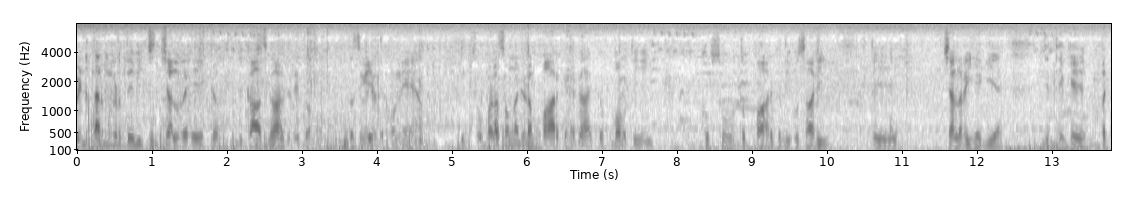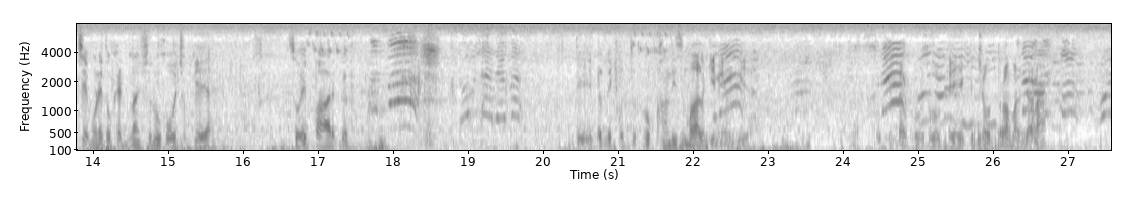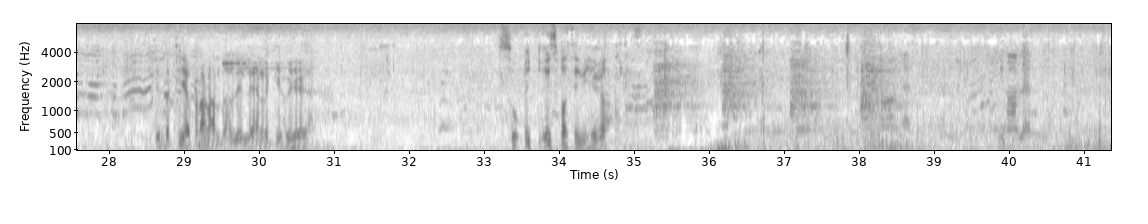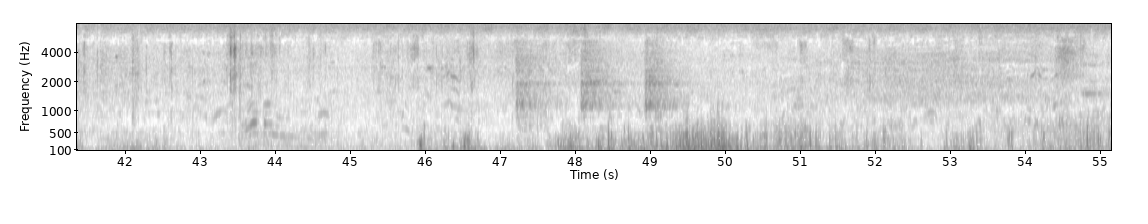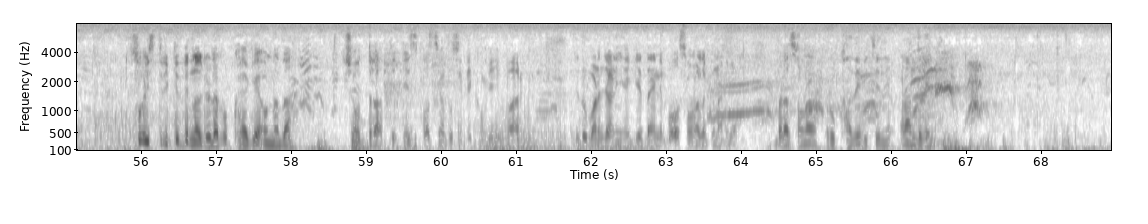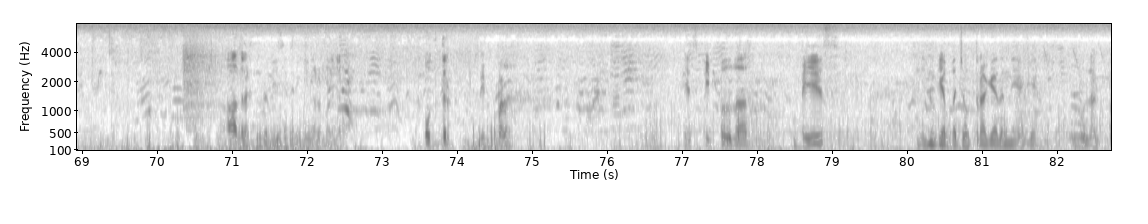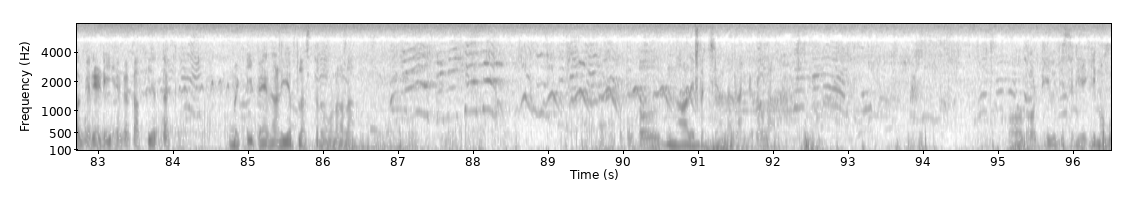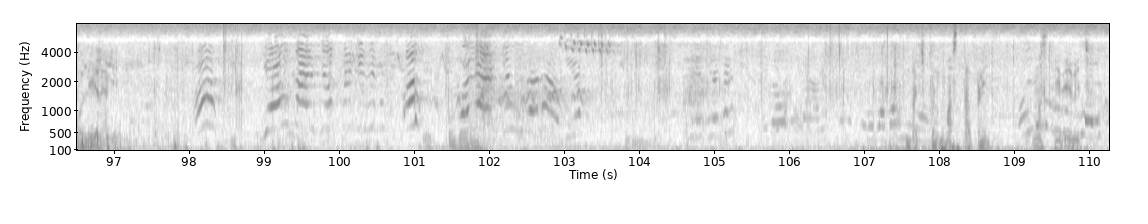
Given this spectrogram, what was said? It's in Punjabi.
ਪਿੰਡ ਧਰਮਗੜ ਦੇ ਵਿੱਚ ਚੱਲ ਰਹੇ ਇੱਕ ਵਿਕਾਸ ਕਾਰਜ ਦੀ ਤੁਹਾਨੂੰ ਤਸਵੀਰ ਦਿਖਾਉਂਦੇ ਆ ਸੋ ਬੜਾ ਸੋਹਣਾ ਜਿਹੜਾ ਪਾਰਕ ਹੈਗਾ, ਇੱਕ ਬਹੁਤ ਹੀ ਖੂਬਸੂਰਤ ਪਾਰਕ ਦੀ ਉਸਾਰੀ ਤੇ ਚੱਲ ਰਹੀ ਹੈਗੀ ਹੈ, ਜਿੱਥੇ ਕਿ ਬੱਚੇ ਹੁਣੇ ਤੋਂ ਖੇਡਣਾ ਸ਼ੁਰੂ ਹੋ ਚੁੱਕੇ ਆ ਸੋ ਇਹ ਪਾਰਕ ਤੇ ਇੱਧਰ ਦੇਖੋ ਰੁੱਖਾਂ ਦੀ ਸੰਭਾਲ ਕਿਵੇਂ ਹੁੰਦੀ ਹੈ। ਸੋ ਕਿੰਨਾ ਖੂਬਸੂਰਤ, ਇਹ ਇੱਕ ਚੌਤਰਾ ਬਣ ਜਾਣਾ। ਤੇ ਬੱਚੇ ਆਪਣਾ ਆਨੰਦ ਹਾਲੇ ਲੈਣ ਲੱਗੇ ਹੋਏ ਆ। ਸੋ ਇੱਕ ਇਸ ਪਾਸੇ ਵੀ ਹੈਗਾ। ਸੋ ਇਸ ਤਰੀਕੇ ਦੇ ਨਾਲ ਜਿਹੜਾ ਰੁੱਖ ਹੈਗਾ ਉਹਨਾਂ ਦਾ ਚੌਂਤਰਾ ਤੇ ਇਸ ਪਾਸਿਓਂ ਤੁਸੀਂ ਦੇਖੋਗੇ ਇਹ ਪਾਰਕ। ਜਦੋਂ ਬਣ ਜਾਣੀ ਹੈਗੀ ਹੈ ਤਾਂ ਇਹਨੇ ਬਹੁਤ ਸੋਹਣਾ ਲੱਗਣਾ ਹੈਗਾ। ਬੜਾ ਸੋਹਣਾ ਰੁੱਖਾਂ ਦੇ ਵਿੱਚ ਇਹਨੇ ਆਨੰਦ ਲੈਣਾ ਆਹ ਦਰਖਤ ਦਾ ਵੀ ਇਸੇ ਤਰੀਕੇ ਨਾਲ ਬਣ ਜਾਣਾ। ਉਧਰ ਪਿੱਪਲ। ਇਸ ਪਿੱਪਲ ਦਾ ਬੇਸ ਜਿਹਨੂੰ ਕਿ ਆਪਾਂ ਚੌਤਰਾ ਕਹਿ ਦਿੰਦੇ ਹੈਗੇ ਆ, ਉਹ ਲਗਭਗ ਰੈਡੀ ਹੈਗਾ ਕਾਫੀ ਹੱਦ ਤੱਕ ਮਿੱਟੀ ਪੈਣ ਵਾਲੀ ਹੈ ਪਲਸਤਰ ਹੋਣ ਵਾਲਾ ਤੇ ਉਹ ਨਾਲੇ ਬੱਚਿਆਂ ਦਾ ਰੰਗ ਰੋਲਾ। ਉਹ ਕੋਠੀ ਵੀ ਦਿਸ ਰਹੀ ਹੈ ਕਿ ਮਾਮੂਲੀ ਦੀ ਵਾਹ। ਬਚਪਨ ਮਸਤ ਆਪਣੀ ਮਸਤੀ ਦੇ ਵਿੱਚ।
